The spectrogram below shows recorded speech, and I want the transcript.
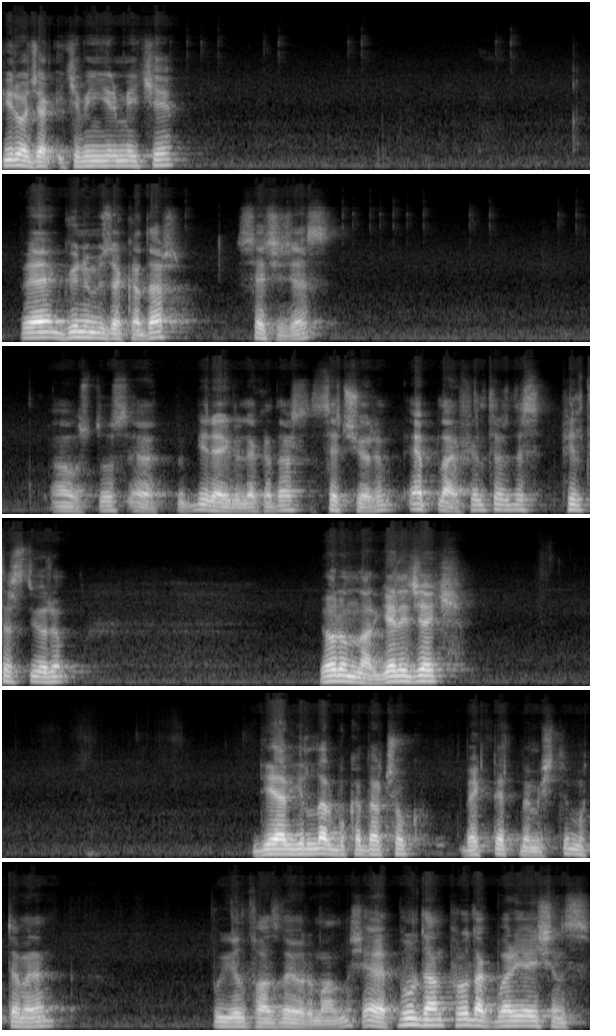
1 Ocak 2022 ve günümüze kadar seçeceğiz. Ağustos, evet 1 Eylül'e kadar seçiyorum. Apply filters, filters diyorum. Yorumlar gelecek. Diğer yıllar bu kadar çok bekletmemişti. Muhtemelen bu yıl fazla yorum almış. Evet buradan Product Variations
